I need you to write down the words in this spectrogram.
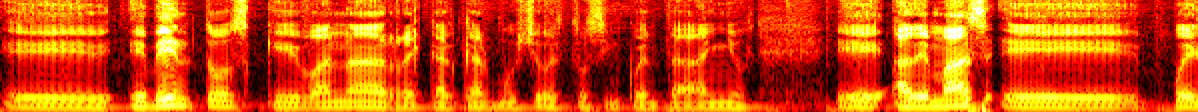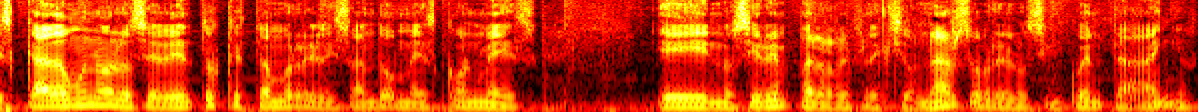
eh, eventos que van a recalcar mucho estos 50 años. Eh, además, pues cada uno de los eventos que estamos realizando mes con mes, eh, nos sirven para reflexionar sobre los 50 años.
